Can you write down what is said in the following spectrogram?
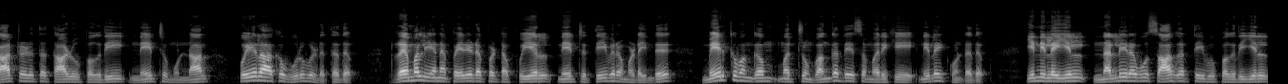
காற்றழுத்த தாழ்வு பகுதி நேற்று முன்னால் புயலாக உருவெடுத்தது. ரெமல் என பெயரிடப்பட்ட புயல் நேற்று தீவிரமடைந்து மேற்கு வங்கம் மற்றும் வங்கதேசம் அருகே நிலை கொண்டது. இந்நிலையில் நள்ளிரவு சாகர் தீவு பகுதியில்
